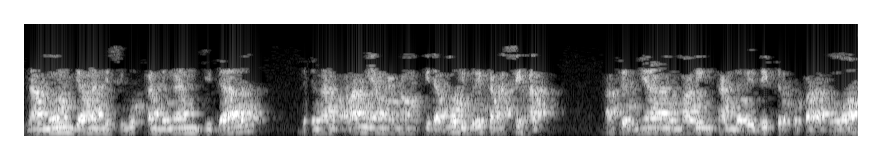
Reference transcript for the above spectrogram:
namun jangan disibukkan dengan jidal dengan orang yang memang tidak mau diberikan nasihat akhirnya memalingkan dari zikir kepada Allah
